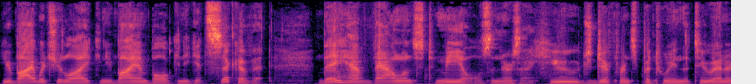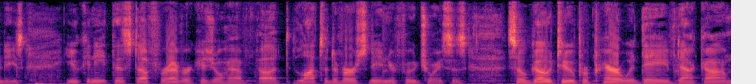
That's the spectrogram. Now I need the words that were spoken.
you buy what you like and you buy in bulk and you get sick of it. They have balanced meals, and there's a huge difference between the two entities. You can eat this stuff forever because you'll have uh, lots of diversity in your food choices. So go to preparewithdave.com.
